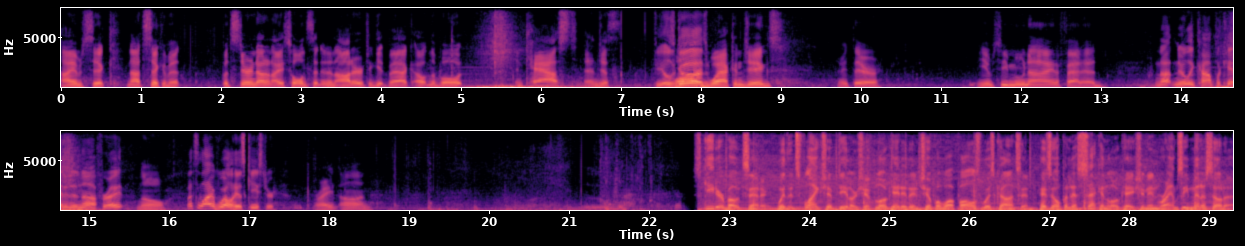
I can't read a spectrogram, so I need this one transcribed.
I am sick, not sick of it, but staring down an ice hole and sitting in an otter to get back out in the boat and cast and just Feels walleyes good. whacking jigs right there. VMC Moon Eye and a fathead. Not nearly complicated enough, right? No, Let's live well his keister. right on. Skeeter Boat Center, with its flagship dealership located in Chippewa Falls, Wisconsin, has opened a second location in Ramsey, Minnesota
